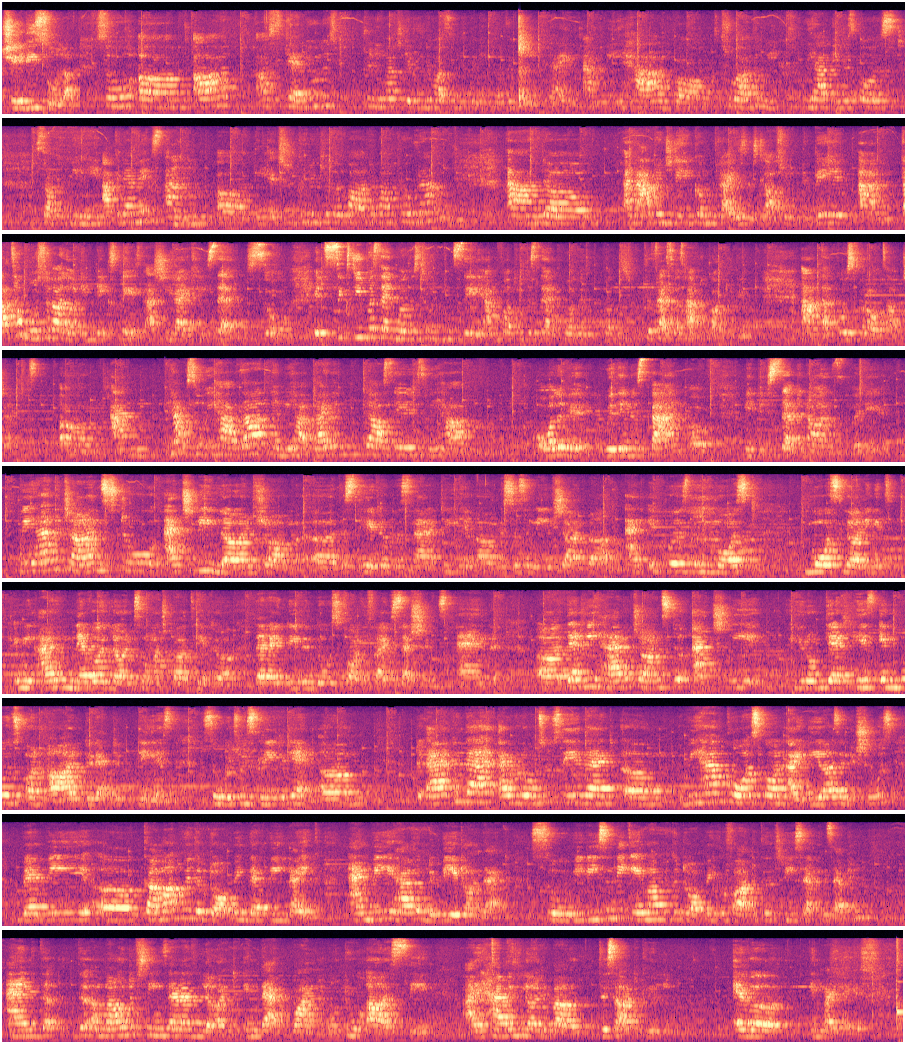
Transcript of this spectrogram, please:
Cherry Solar. So um, our, our schedule is pretty much given to us in the beginning of the week, right? And we have, uh, throughout the week, we have interspersed some between the academics and uh, the extracurricular part of our program. And uh, an average day comprises classroom debate and that's how most of our learning takes place, as she rightly said. So it's 60% what the students say and 40% what the, what the professors have to contribute. And that goes for all subjects. Um, and yeah, so we have that, then we have writing classes, we have all of it within a span of maybe seven hours a day. We had a chance to actually learn from uh, this theatre personality, uh, Mr. Sunil Sharma, and it was the most most learning. It's, I mean, I've never learned so much about theatre that I did in those 45 sessions. And uh, then we had a chance to actually, you know, get his inputs on our directed plays, so which was great again. Um, to add to that, I would also say that um, we have course called Ideas and Issues, where we uh, come up with a topic that we like and we have a debate on that. So we recently came up with the topic of Article 377 and the, the amount of things that I've learned in that one or two hours say, I haven't learned about this article ever in my life.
